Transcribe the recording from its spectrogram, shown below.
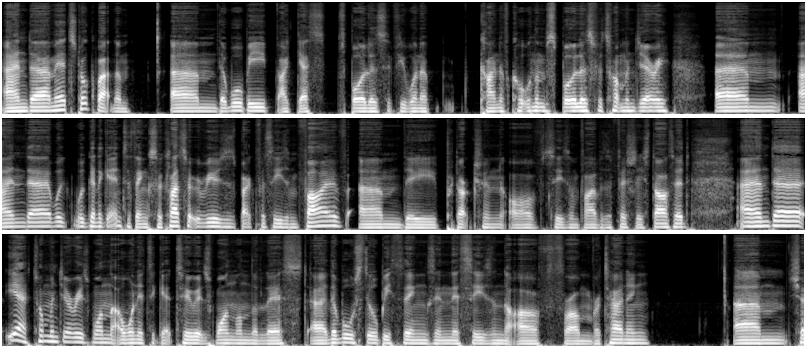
and I'm here to talk about them. Um, there will be, I guess, spoilers if you want to kind of call them spoilers for Tom and Jerry. Um, and uh, we're, we're going to get into things. So Classic Reviews is back for Season 5. Um, the production of Season 5 has officially started. And uh, yeah, Tom and Jerry is one that I wanted to get to. It's one on the list. Uh, there will still be things in this season that are from returning um, sh-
